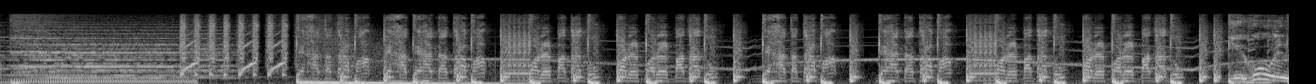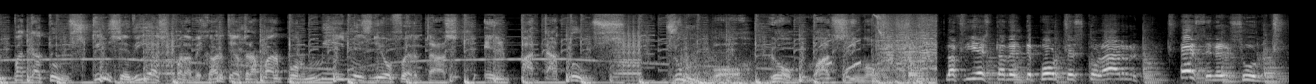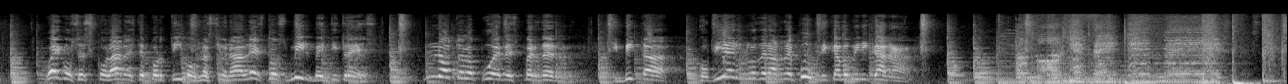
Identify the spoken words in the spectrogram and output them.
Patatús, 15 días para dejarte atrapar por miles de ofertas. El Patatús. Jumbo, lo máximo. La fiesta del deporte escolar es en el sur. Juegos Escolares Deportivos Nacionales 2023. No te lo puedes perder. Invita Gobierno de la República Dominicana.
